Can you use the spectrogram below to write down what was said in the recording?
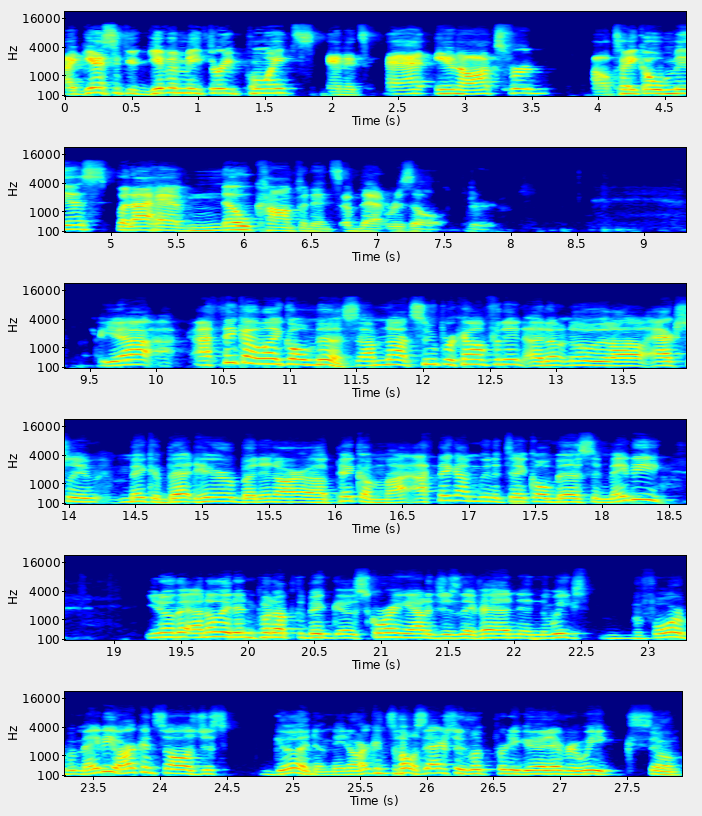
I guess if you're giving me three points and it's at in Oxford, I'll take Ole Miss, but I have no confidence of that result, Drew. Yeah, I think I like Ole Miss. I'm not super confident. I don't know that I'll actually make a bet here, but in our uh, pick 'em, I, I think I'm going to take Ole Miss and maybe, you know, they, I know they didn't put up the big uh, scoring outages they've had in the weeks before, but maybe Arkansas is just good. I mean, Arkansas has actually looked pretty good every week. So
